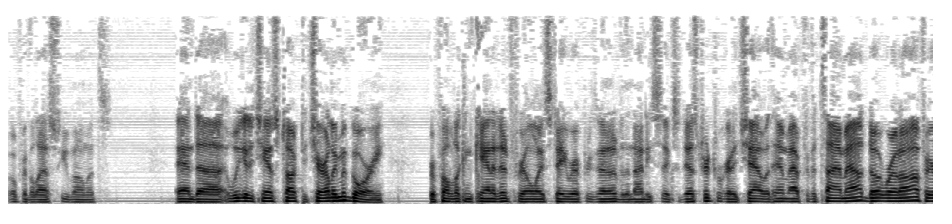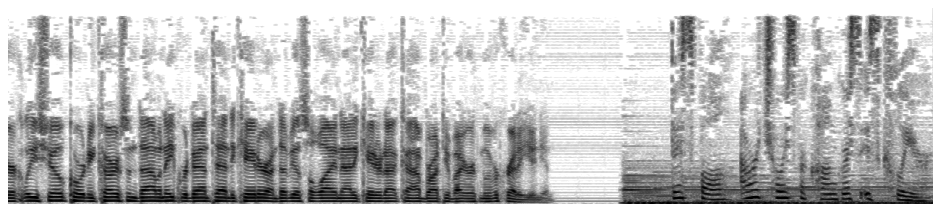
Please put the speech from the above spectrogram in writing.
over the last few moments, and uh, we get a chance to talk to Charlie McGorray, Republican candidate for Illinois State Representative of the 96th District. We're going to chat with him after the timeout. Don't run off. Aric Leigh Show, Courtney Carson, Dominique. We're downtown Decatur on WSOY, brought to you by Earth Mover Credit Union. This fall, our choice for Congress is clear.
